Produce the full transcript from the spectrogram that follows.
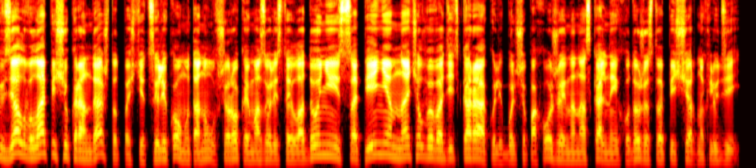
взял в лапищу карандаш, тот почти целиком утонул в широкой мозолистой ладони и с сопением начал выводить каракули, больше похожие на наскальные художества пещерных людей.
